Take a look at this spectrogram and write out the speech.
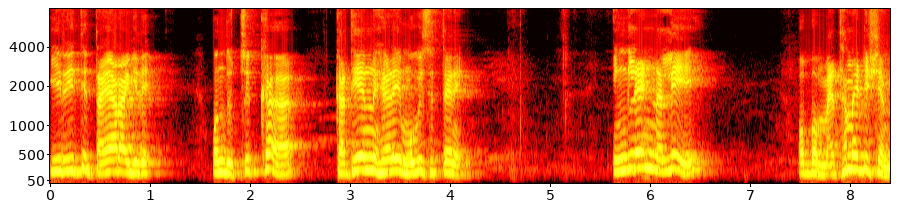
ಈ ರೀತಿ ತಯಾರಾಗಿದೆ. ಒಂದು ಚಿಕ್ಕ ಕಥೆಯನ್ನು ಹೇಳಿ ಮುಗಿಸುತ್ತೇನೆ. ಇಂಗ್ಲೆಂಡ್ನಲ್ಲಿ ಒಬ್ಬ ಮ್ಯಾಥಮೆಟಿಷಿಯನ್.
